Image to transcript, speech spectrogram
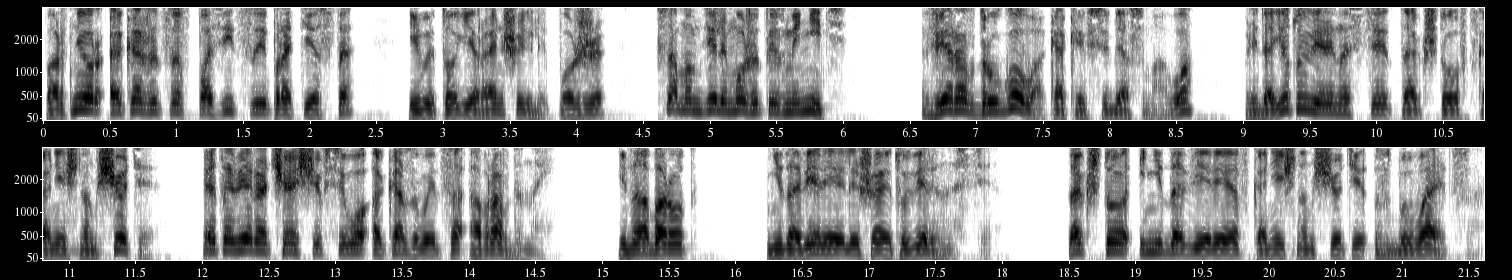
Партнер окажется в позиции протеста и в итоге раньше или позже в самом деле может изменить. Вера в другого, как и в себя самого, придает уверенности, так что в конечном счете эта вера чаще всего оказывается оправданной. И наоборот — Недоверие лишает уверенности. Так что и недоверие в конечном счете сбывается.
